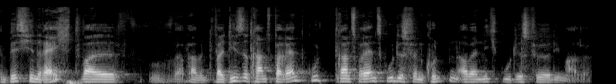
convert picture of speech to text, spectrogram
ein bisschen recht, weil, weil diese Transparenz gut, Transparenz gut ist für den Kunden, aber nicht gut ist für die Marge.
